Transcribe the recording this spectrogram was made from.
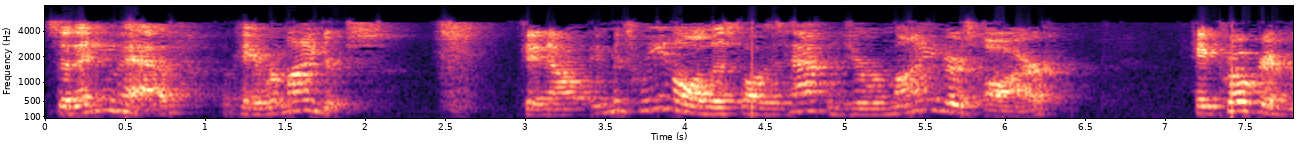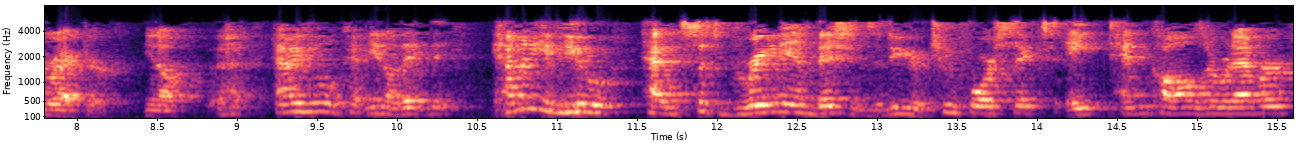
so then you have, okay, reminders. Okay, now in between all this, while this happens, your reminders are, hey, program director, you know, how many people, you know, they, they, how many of you had such great ambitions to do your two, four, six, eight, ten calls or whatever,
